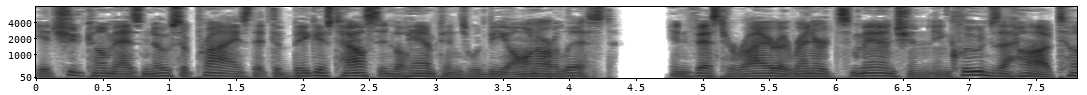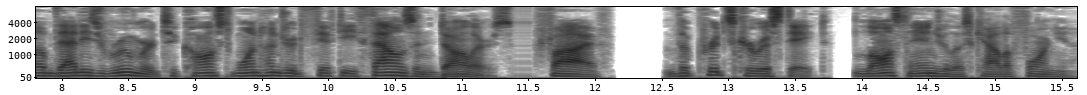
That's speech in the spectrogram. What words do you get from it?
It should come as no surprise that the biggest house in the Hamptons would be on our list. Investor Ira Rennert's mansion includes a hot tub that is rumored to cost $150,000. 5. The Pritzker Estate, Los Angeles, California,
